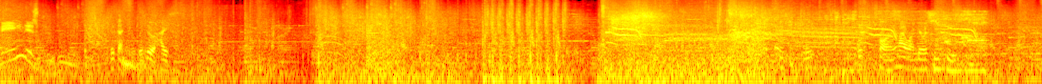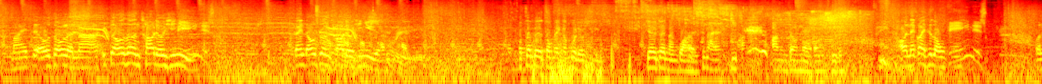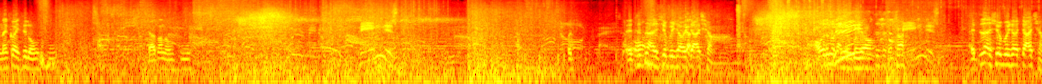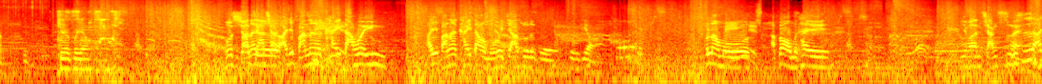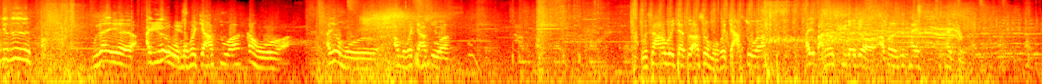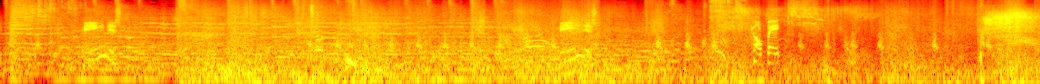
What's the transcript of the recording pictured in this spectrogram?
！pain is 这感觉被队友害死。好人爱玩流星雨，妈一堆欧洲人呐、一堆欧洲人超流星雨，pain is 跟一堆欧洲人超流星雨啊！我这辈子都没看过流星雨。只有一堆南瓜人是哪来地方发明这种鸟东西的。哦，难怪你是农夫 is 哦，难怪你是农夫，不要当农夫。哎，这次还需不需要加强？哦，我怎么感觉不用这是我看 pain is 哎，这次还需不需要加强？绝对不要。我需要加强，而且把那个开大会运，而且把那个开大我们会加速那个用掉，不然我们啊，不然我们太 你们很强势不是啊，就是我在呃啊，就是我们会加速啊，干活，而且我们啊我们会加速啊，不是他会不会加速，而是我们会加速啊，而且把那个去掉就好，啊不然是太是太久。 pain is ，pain is 靠背，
